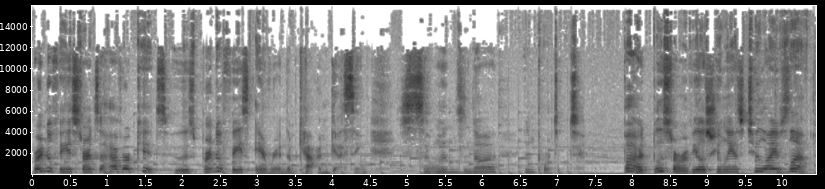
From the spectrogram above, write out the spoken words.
Brindleface starts to have her kids. Who's Brindleface? A random cat, I'm guessing. Someone's not important. But Blue Star reveals she only has two lives left.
